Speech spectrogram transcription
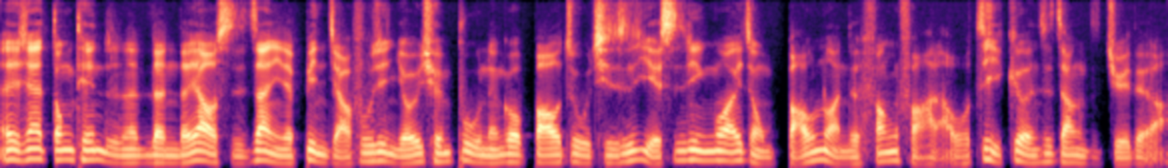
而且现在冬天冷的冷的要死，在你的鬓角附近有一圈布能够包住，其实也是另外一种保暖的方法啦。我自己个人是这样子觉得啊。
